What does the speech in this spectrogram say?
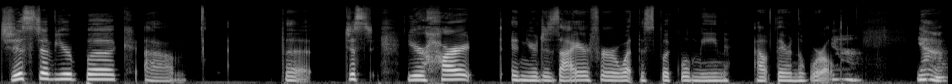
gist of your book, um, the just your heart and your desire for what this book will mean out there in the world. Yeah. Yeah.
